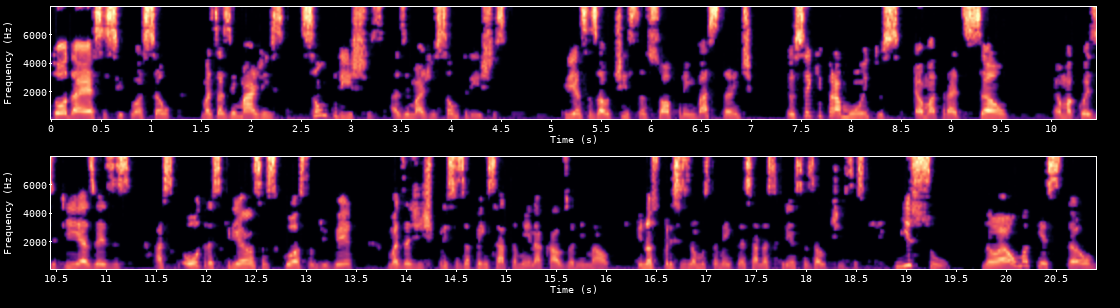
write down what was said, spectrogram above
toda essa situação, mas as imagens são tristes, as imagens são tristes. Crianças autistas sofrem bastante. Eu sei que para muitos é uma tradição, é uma coisa que às vezes as outras crianças gostam de ver, mas a gente precisa pensar também na causa animal e nós precisamos também pensar nas crianças autistas. Isso não é uma questão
